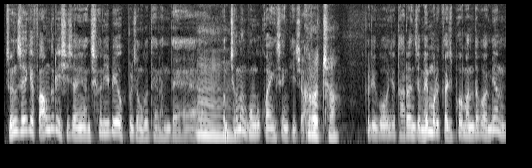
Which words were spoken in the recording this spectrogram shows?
전 세계 파운드리 시장이 한 천이백억 불 정도 되는데 음. 엄청난 공급 과잉이 생기죠. 그렇죠. 그리고 이제 다른 이제 메모리까지 포함한다고 하면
